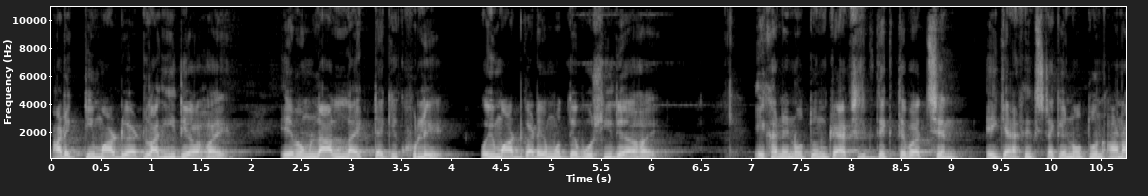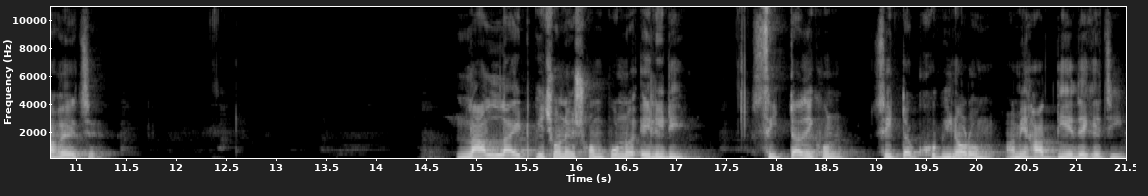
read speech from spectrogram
আরেকটি মাঠগার্ড লাগিয়ে দেওয়া হয় এবং লাল লাইটটাকে খুলে ওই মাঠগার্ডের মধ্যে বসিয়ে দেওয়া হয়। এখানে নতুন গ্রাফিক্স দেখতে পাচ্ছেন। এই গ্রাফিক্সটাকে নতুন আনা হয়েছে। লাল লাইট পিছনে সম্পূর্ণ এলইডি। সিটটা দেখুন, সিটটা খুবই নরম। আমি হাত দিয়ে দেখেছি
